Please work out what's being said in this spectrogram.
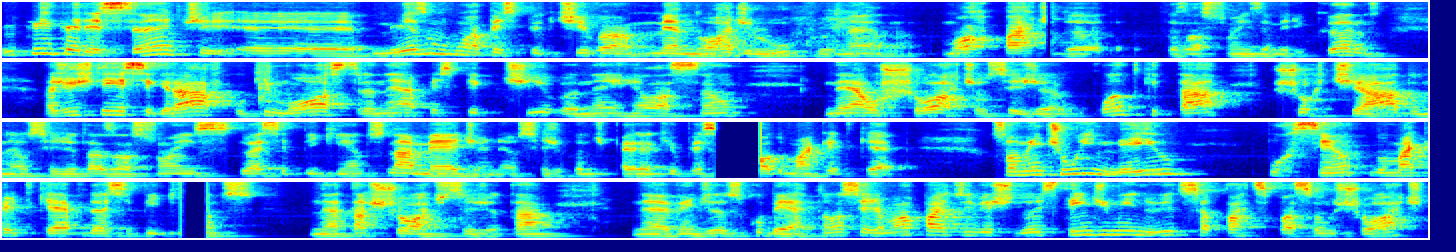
O que é interessante, é, mesmo com uma perspectiva menor de lucro, né, a maior parte da, das ações americanas, a gente tem esse gráfico que mostra, né, a perspectiva, né, em relação né, ao short, ou seja, o quanto que está shorteado, né, ou seja, das ações do S&P 500 na média, né, ou seja, quando a gente pega aqui o percentual do market cap, somente 1,5% do market cap do S&P 500 né, tá short, ou seja, está né, vendida descoberta. Então, ou seja, a maior parte dos investidores tem diminuído essa participação do short,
